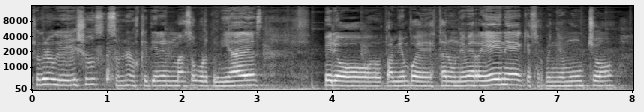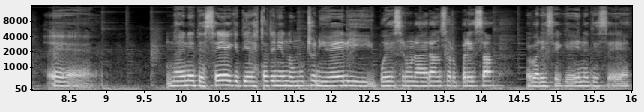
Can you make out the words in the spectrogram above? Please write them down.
yo creo que ellos son los que tienen más oportunidades, pero también puede estar un MRN que sorprendió mucho. Eh, una NTC que está teniendo mucho nivel y puede ser una gran sorpresa. Me parece que NTC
